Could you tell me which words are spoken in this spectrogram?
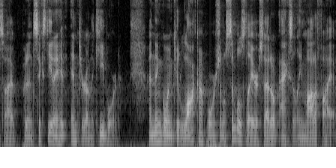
So I put in 60 and I hit enter on the keyboard. I'm then going to lock on proportional symbols layer so I don't accidentally modify it.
